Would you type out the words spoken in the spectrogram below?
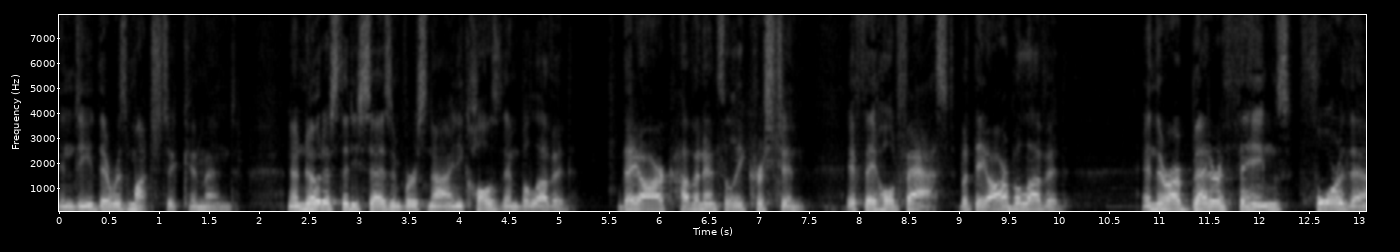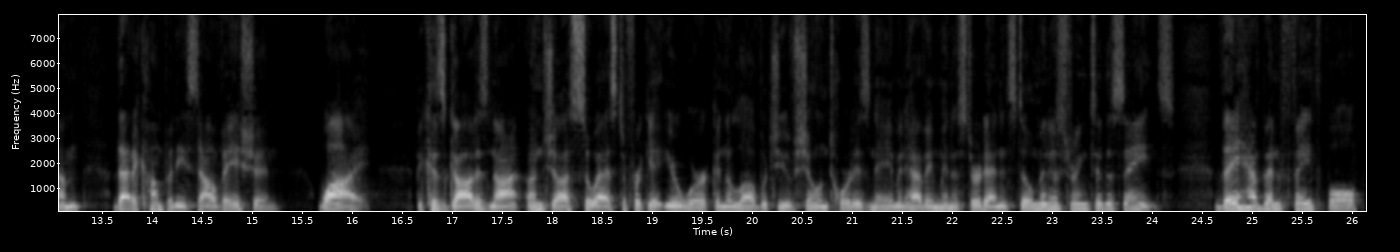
Indeed, there was much to commend. Now, notice that he says in verse 9, he calls them beloved. They are covenantally Christian if they hold fast, but they are beloved. And there are better things for them that accompany salvation. Why? Because God is not unjust so as to forget your work and the love which you have shown toward his name in having ministered and in still ministering to the saints. They have been faithful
